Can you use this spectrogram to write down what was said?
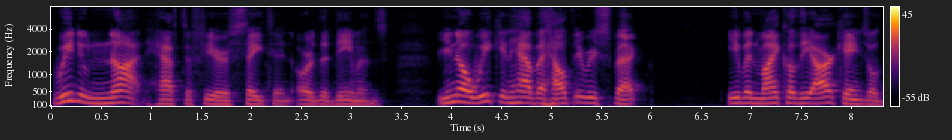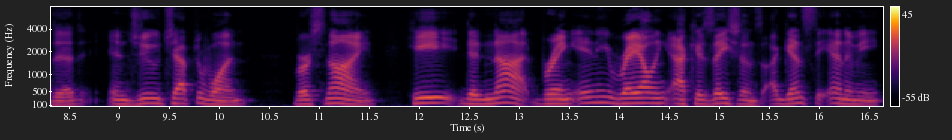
We do not have to fear Satan or the demons. You know, we can have a healthy respect. Even Michael the archangel did in Jude chapter 1, verse 9. He did not bring any railing accusations against the enemy,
